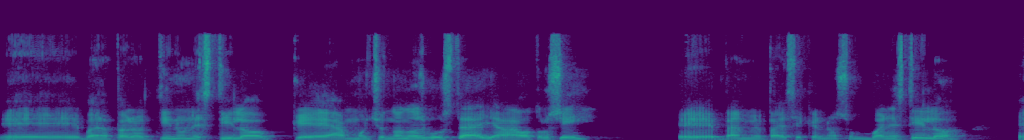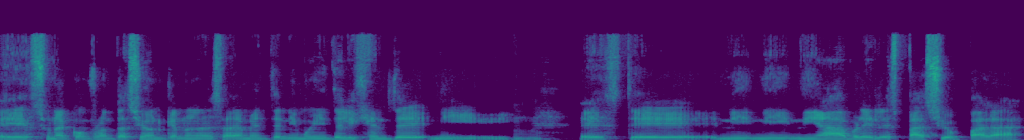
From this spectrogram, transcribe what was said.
eh, bueno, pero tiene un estilo que a muchos no nos gusta y a otros sí. Eh, a mí me parece que no es un buen estilo. Eh, es una confrontación que no es necesariamente ni muy inteligente ni, uh -huh. este, ni, ni, ni, abre el espacio para,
